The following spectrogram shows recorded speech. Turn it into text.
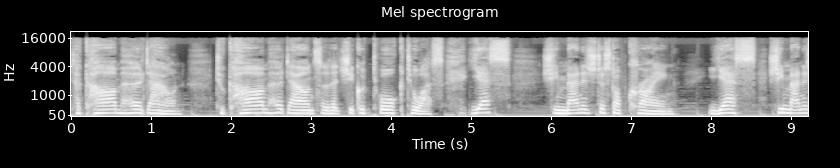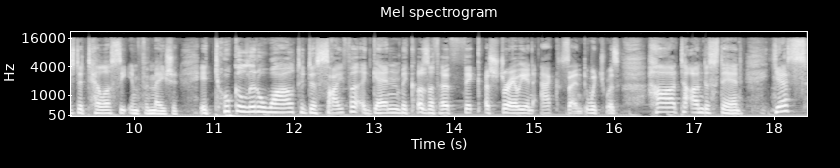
to calm her down, to calm her down so that she could talk to us. Yes, she managed to stop crying. Yes, she managed to tell us the information. It took a little while to decipher again because of her thick Australian accent, which was hard to understand. Yes,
